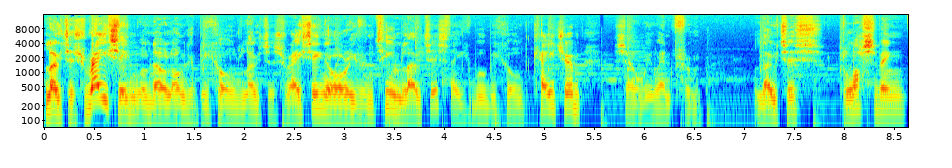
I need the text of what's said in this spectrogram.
Lotus Racing will no longer be called Lotus Racing or even Team Lotus, they will be called Caterham. So we went from Lotus, blossoming,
